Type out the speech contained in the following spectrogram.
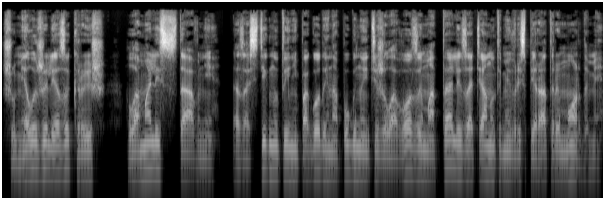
Шумело железо крыш, ломались ставни, а застигнутые непогодой напуганные тяжеловозы мотали затянутыми в респираторы мордами,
